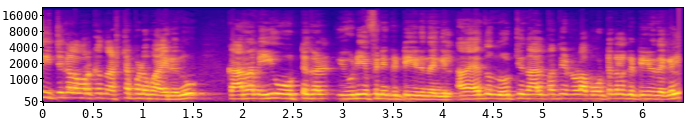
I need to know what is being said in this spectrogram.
സീറ്റുകൾ അവർക്ക് നഷ്ടപ്പെടുമായിരുന്നു. കാരണം ഈ വോട്ടുകൾ യു ഡി എഫിന് കിട്ടിയിരുന്നെങ്കിൽ അതായത് നൂറ്റി നാൽപ്പത്തിയെട്ടോളം വോട്ടുകൾ കിട്ടിയിരുന്നെങ്കിൽ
